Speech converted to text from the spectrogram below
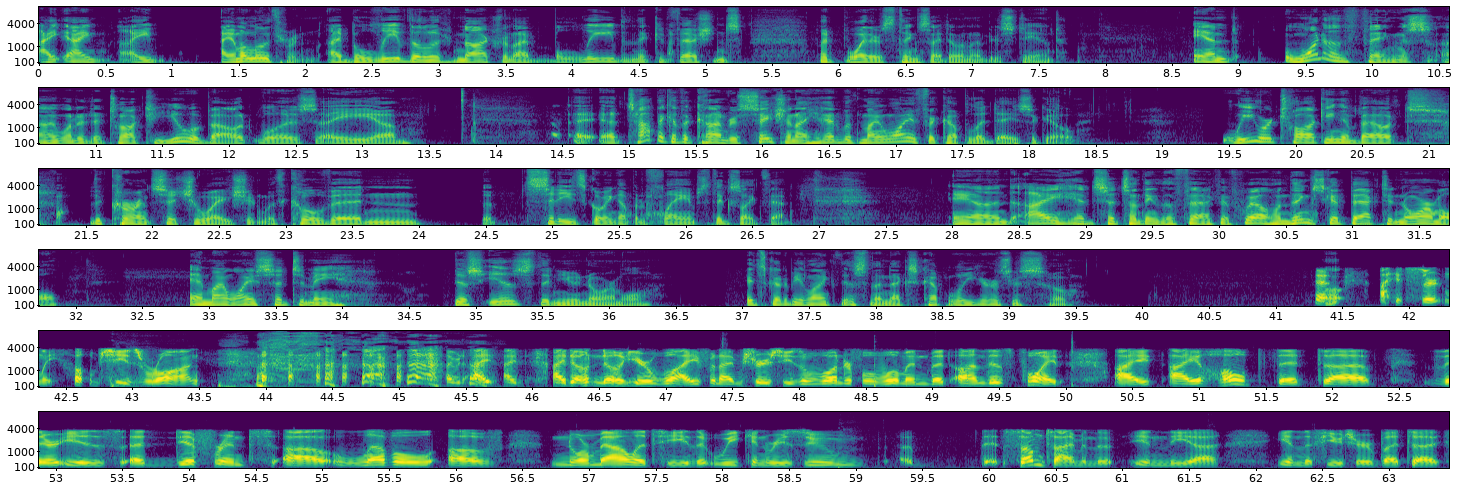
I I I, I am a Lutheran. I believe the Lutheran doctrine. I believe in the confessions, but boy, there's things I don't understand. And one of the things I wanted to talk to you about was a, um, a, topic of a conversation I had with my wife a couple of days ago. We were talking about the current situation with COVID and the cities going up in flames, things like that. And I had said something to the fact of, well, when things get back to normal, and my wife said to me, This is the new normal it's going to be like this in the next couple of years or so. Oh. I certainly hope she's wrong. I, mean, I, I I don't know your wife, and I'm sure she's a wonderful woman. But on this point, I I hope that uh, there is a different uh, level of normality that we can resume sometime in the in the uh, in the future. But uh,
